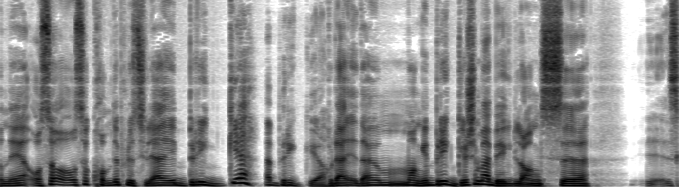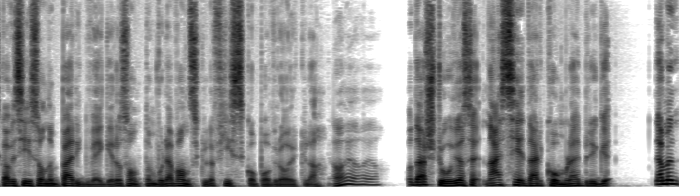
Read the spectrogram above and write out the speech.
og ne, og så, og så kom det plutselig ei brygge. Er brygge, ja. For det er, det er jo mange brygger som er bygd langs eh, skal vi si sånne bergvegger og sånt, hvor det er vanskelig å fiske oppover Orkla. Ja, ja, ja. Og der sto vi og så nei, se, der kommer det ei brygge. Ja, men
